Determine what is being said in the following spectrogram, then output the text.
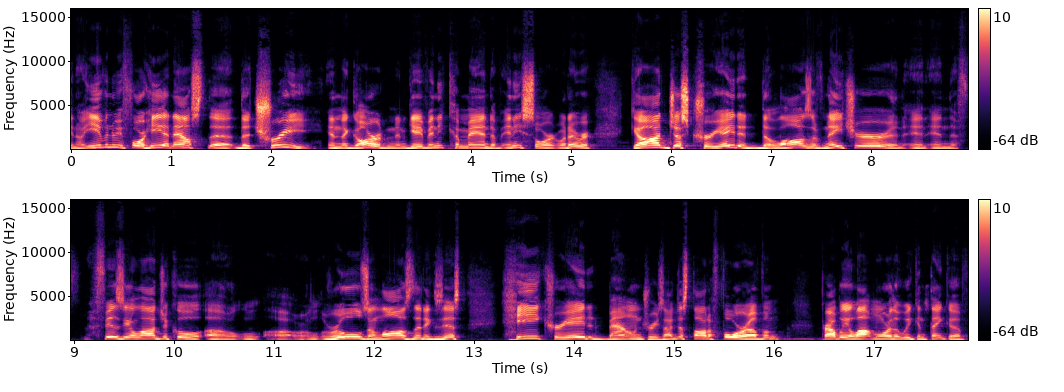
you know, even before he announced the, the tree in the garden and gave any command of any sort, whatever, God just created the laws of nature and, and, and the physiological uh, uh, rules and laws that exist. He created boundaries. I just thought of four of them, probably a lot more that we can think of.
